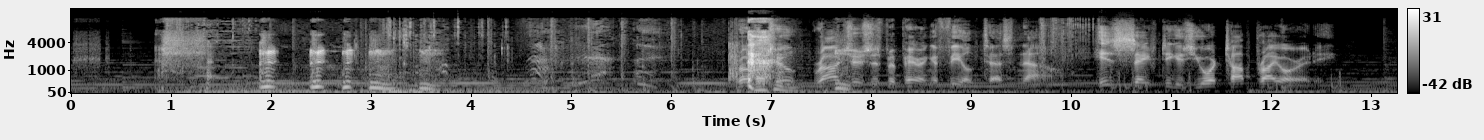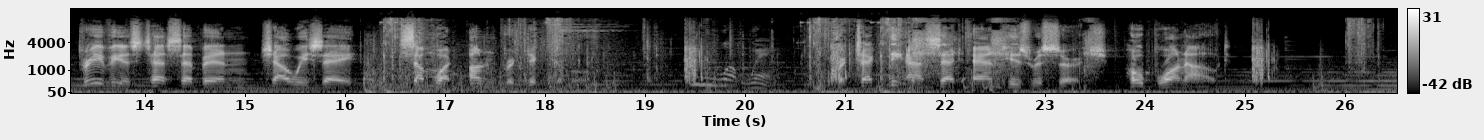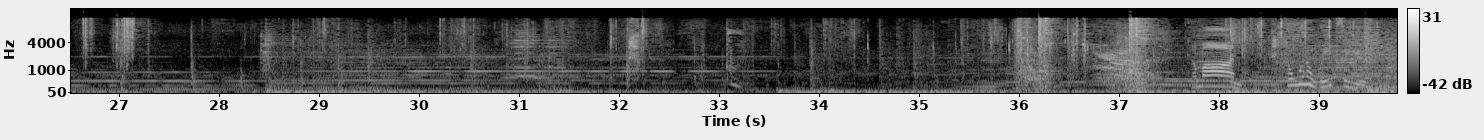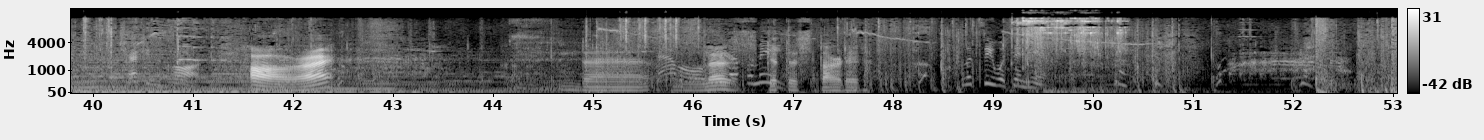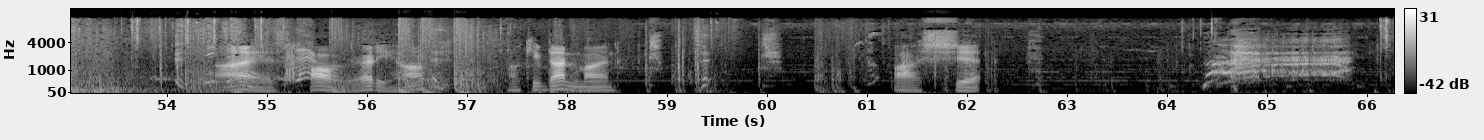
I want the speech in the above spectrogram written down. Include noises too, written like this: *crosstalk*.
Rover *coughs* Rogers is preparing a field test now. His safety is your top priority. Previous tests have been, shall we say, somewhat unpredictable. In what way? Protect the asset and his research. Hope one out. Come on. Don't want to wait for you. Checking the car. Alright. Then let's get this started. Let's see what's in here. Nice. Already, huh? I'll keep that in mind. Ah, shit.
